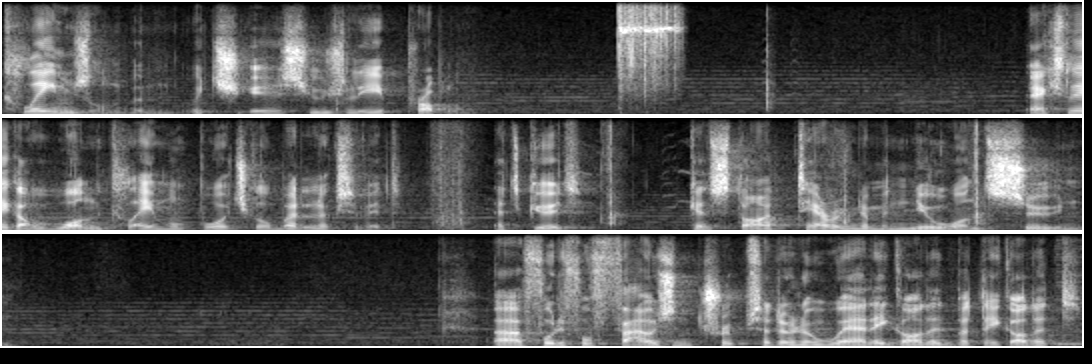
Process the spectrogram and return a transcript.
claims on them, which is usually a problem. Actually, I got one claim on Portugal by the looks of it. That's good. We can start tearing them a new one soon. Uh, 44,000 troops. I don't know where they got it, but they got it.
